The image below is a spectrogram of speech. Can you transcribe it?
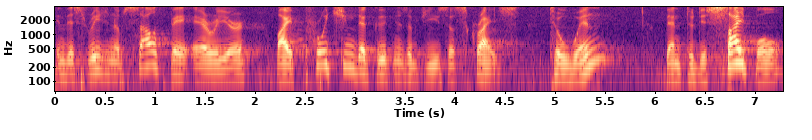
in this region of South Bay area by preaching the good news of Jesus Christ. To win, then to disciple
